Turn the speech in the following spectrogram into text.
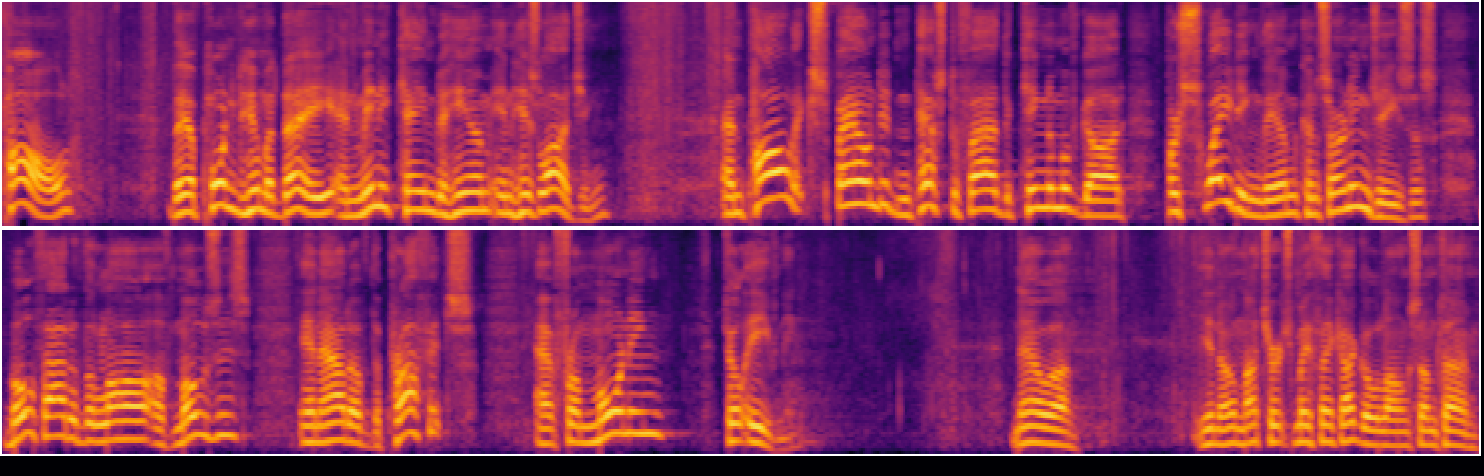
Paul, they appointed him a day, and many came to him in his lodging. And Paul expounded and testified the kingdom of God, persuading them concerning Jesus, both out of the law of Moses and out of the prophets, uh, from morning till evening. Now, uh, you know, my church may think I go long sometime,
